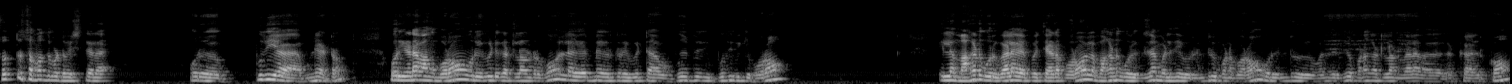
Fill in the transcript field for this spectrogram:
சொத்து சம்மந்தப்பட்ட விஷயத்தில் ஒரு புதிய முன்னேற்றம். ஒரு இடம் வாங்க போகிறோம் ஒரு வீடு கட்டலாம்னு இருக்கோம் இல்லை ஏற்கனவே இருக்கிற வீட்டை புதுப்பி புதுப்பிக்க போகிறோம் இல்லை மகனுக்கு ஒரு வேலை வாய்ப்பை தேட போகிறோம் இல்லை மகனுக்கு ஒரு எக்ஸாம் எழுதி ஒரு இன்டர்வியூ பண்ண போகிறோம் ஒரு இன்டர்வியூ வந்திருக்கு பணம் கட்டலாம்னு வேலை இருக்கா இருக்கோம்.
